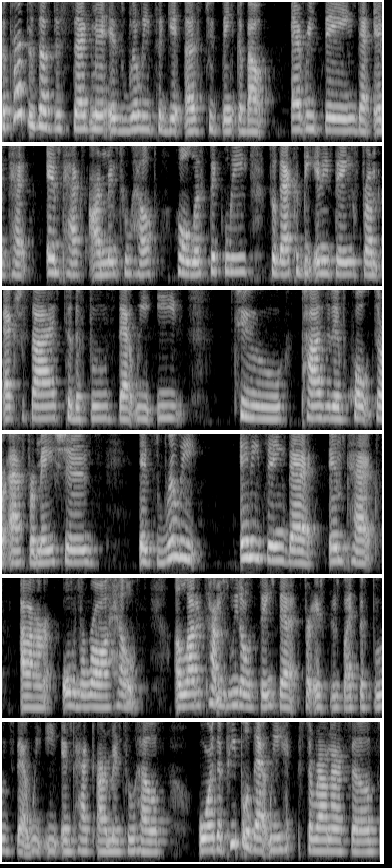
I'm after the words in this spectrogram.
the purpose of this segment is really to get us to think about everything that impact impacts our mental health holistically. So that could be anything from exercise to the foods that we eat to positive quotes or affirmations. It's really anything that impacts our overall health. A lot of times we don't think that, for instance, like the foods that we eat impact our mental health or the people that we surround ourselves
